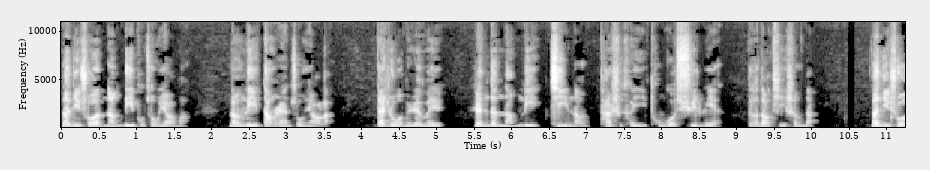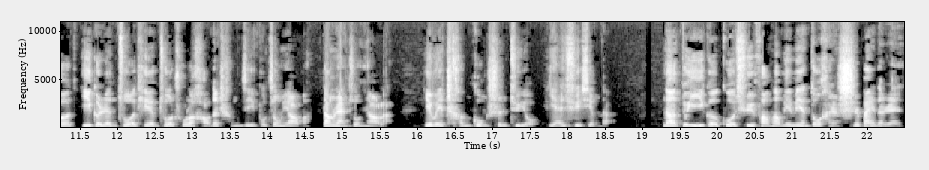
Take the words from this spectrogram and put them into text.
那你说能力不重要吗？能力当然重要了，但是我们认为人的能力、技能，它是可以通过训练得到提升的。那你说一个人昨天做出了好的成绩不重要吗？当然重要了，因为成功是具有延续性的。那对一个过去方方面面都很失败的人，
